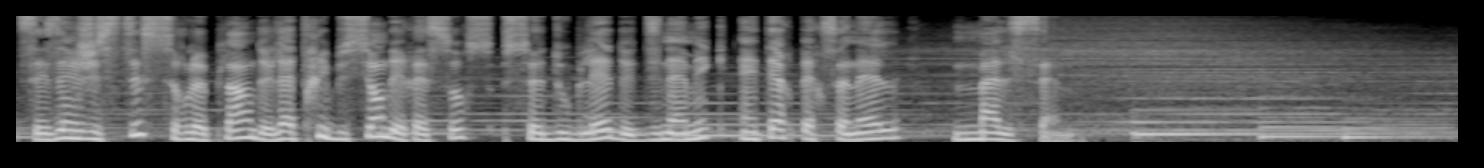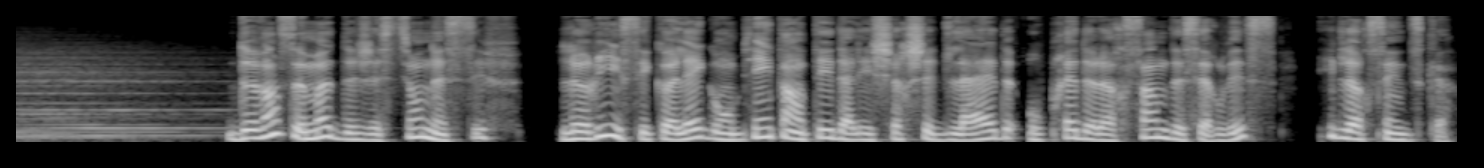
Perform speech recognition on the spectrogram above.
Ces injustices sur le plan de l'attribution des ressources se doublaient de dynamiques interpersonnelles malsaines. Devant ce mode de gestion nocif, Laurie et ses collègues ont bien tenté d'aller chercher de l'aide auprès de leur centre de services et de leurs syndicats.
